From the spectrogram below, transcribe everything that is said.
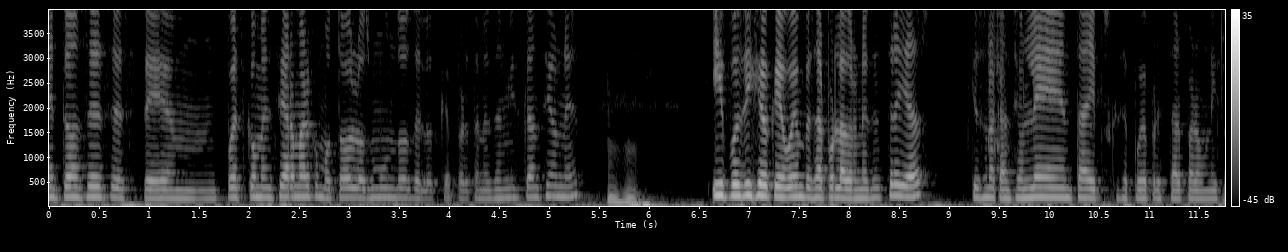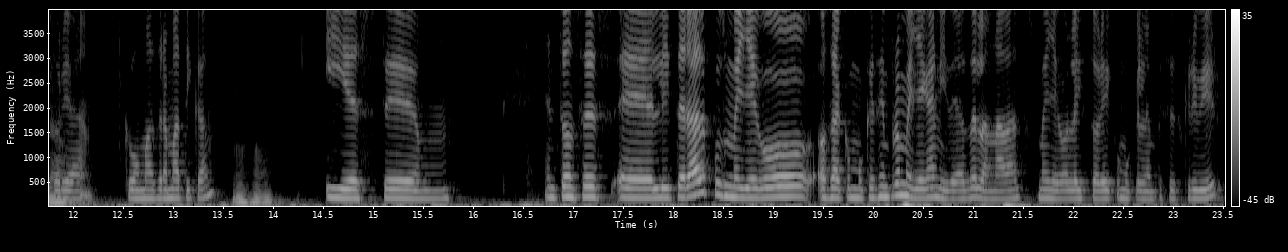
Entonces, este, mm, pues comencé a armar como todos los mundos de los que pertenecen mis canciones. Y pues dije, ok, voy a empezar por Ladrones de Estrellas, que es una canción lenta y pues que se puede prestar para una historia como más dramática. Y este. mm, Entonces, eh, literal, pues me llegó. O sea, como que siempre me llegan ideas de la nada. Entonces me llegó la historia y como que la empecé a escribir.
